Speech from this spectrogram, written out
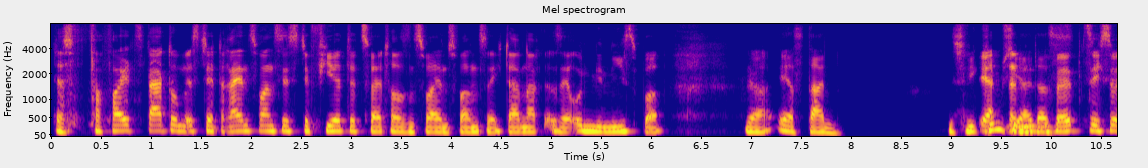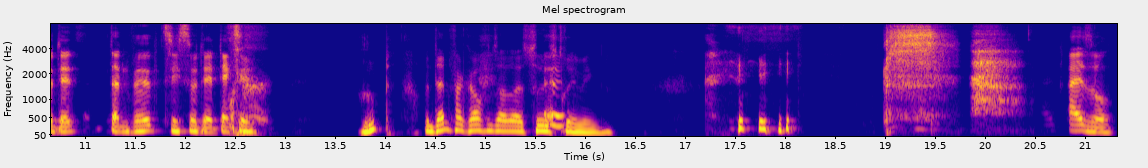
Das Verfallsdatum ist der 23.04.2022. Danach ist er ungenießbar. Ja, erst dann. Ist wie Ja, Kimchi, dann Alter. Das- wölbt sich so der, dann wölbt sich so der Deckel. Und dann verkaufen sie aber als Full Streaming. Also,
